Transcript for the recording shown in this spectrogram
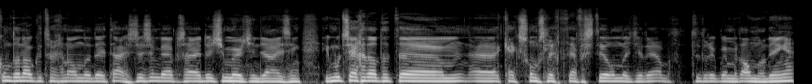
komt dan ook weer terug in andere details. Dus een website, dus je merchandising. Ik moet zeggen dat het... ehm, eh, kijk, soms ligt het even stil omdat je er te druk bent met andere dingen.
